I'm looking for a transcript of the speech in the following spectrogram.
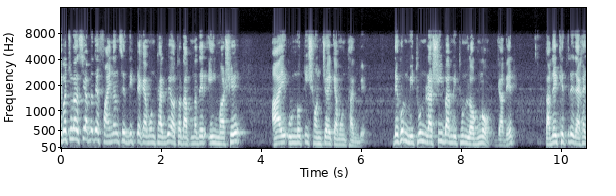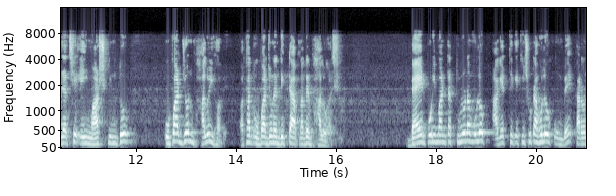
এবার চলে আসছি আপনাদের ফাইন্যান্সের দিকটা কেমন থাকবে, অর্থাৎ আপনাদের এই মাসে আয় উন্নতি সঞ্চয় কেমন থাকবে। দেখুন, মিথুন রাশি বা মিথুন লগ্ন যাদের তাদের ক্ষেত্রে দেখা যাচ্ছে এই মাস কিন্তু উপার্জন ভালোই হবে। অর্থাৎ উপার্জনের দিকটা আপনাদের ভালো আছে। ব্যয়ের পরিমাণটা তুলনামূলক আগের থেকে কিছুটা হলেও কমবে, কারণ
